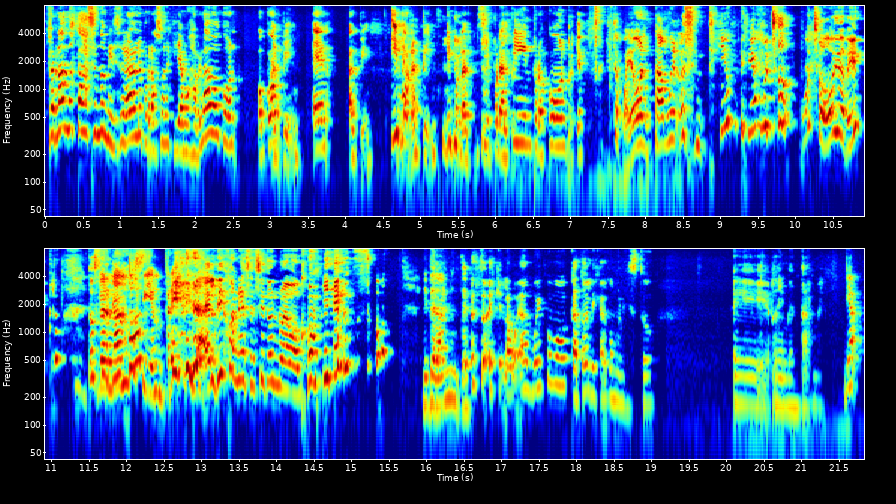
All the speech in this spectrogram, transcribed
Fernando estaba haciendo miserable por razones que ya hemos hablado con Ocon Alpine. en Alpine. Y por Alpine. Y por, Al- sí, por Alpine, por Ocon, porque este weón estaba muy resentido, tenía mucho, mucho odio dentro. Entonces Fernando dijo- siempre. ya, él dijo, necesito un nuevo comienzo. Literalmente. Esto es que la weá es muy como católica, como necesito eh, reinventarme. Ya.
